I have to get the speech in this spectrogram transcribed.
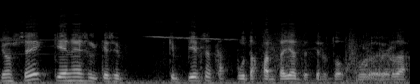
Yo no sé quién es el que se que piensa estas putas pantallas de cero todo oscuro, de verdad.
